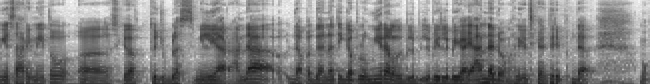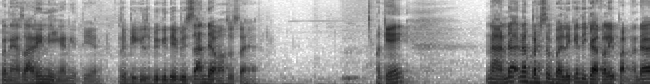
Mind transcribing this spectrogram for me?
nya sehari ini itu uh, sekitar 17 miliar. Anda dapat dana 30 miliar lebih lebih, lebih kayak Anda dong kan gitu ya daripada mukena yang sehari ini kan gitu ya. Lebih lebih gede bisnis Anda maksud saya. Oke. Okay? Nah, Anda, anda berhasil balikin tiga kali lipat. Anda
